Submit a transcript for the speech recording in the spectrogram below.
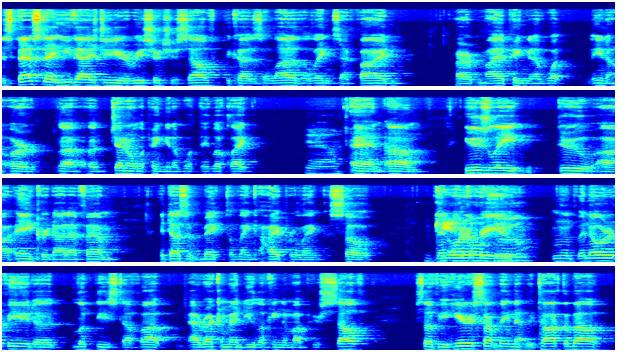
it's best that you guys do your research yourself because a lot of the links I find are my opinion of what you know, or uh, a general opinion of what they look like, Yeah. and um, usually through uh, Anchor.fm, it doesn't make the link a hyperlink. So In order for you- through. in order for you to look these stuff up, I recommend you looking them up yourself. So if you hear something that we talk about,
